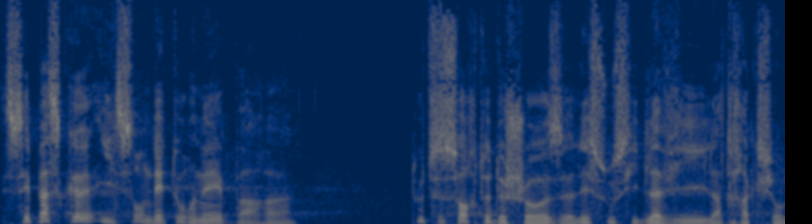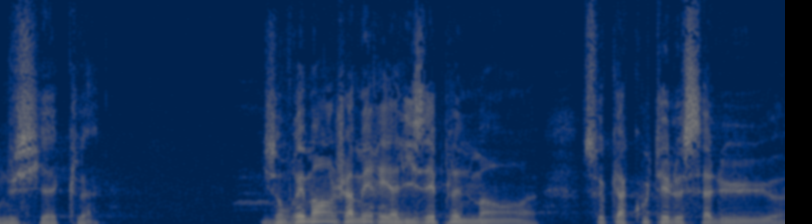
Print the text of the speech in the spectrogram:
c'est parce qu'ils sont détournés par toutes sortes de choses, les soucis de la vie, l'attraction du siècle. Ils n'ont vraiment jamais réalisé pleinement euh, ce qu'a coûté le salut, euh,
